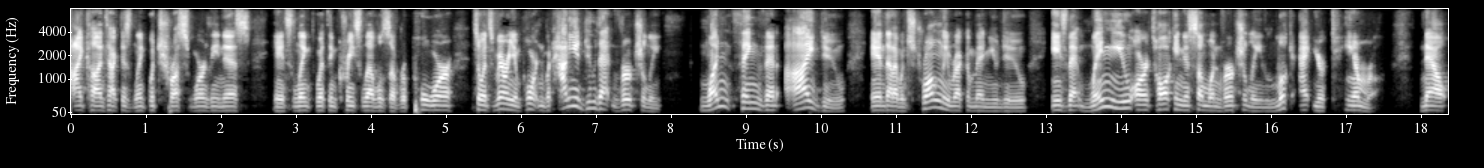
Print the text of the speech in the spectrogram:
eye contact is linked with trustworthiness. It's linked with increased levels of rapport. So it's very important. But how do you do that virtually? One thing that I do and that I would strongly recommend you do is that when you are talking to someone virtually, look at your camera. Now,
